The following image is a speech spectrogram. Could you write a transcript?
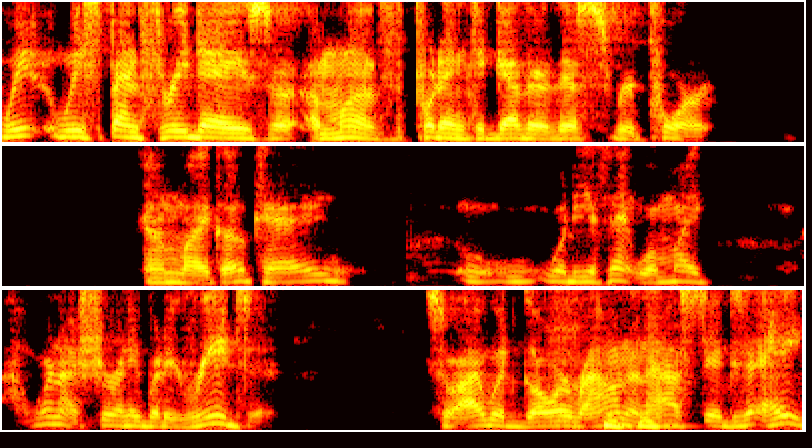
we we spend three days a, month putting together this report." I'm like, "Okay, what do you think?" Well, Mike, we're not sure anybody reads it, so I would go around and ask the "Hey,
